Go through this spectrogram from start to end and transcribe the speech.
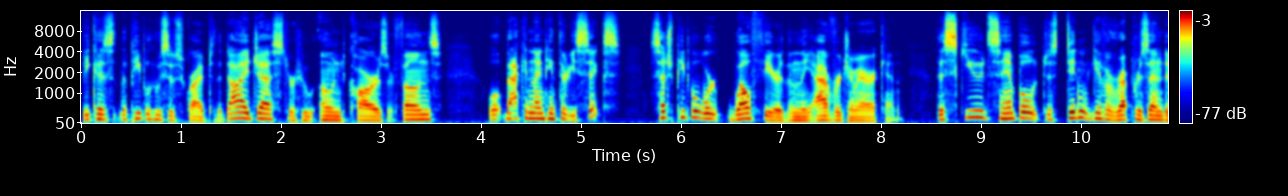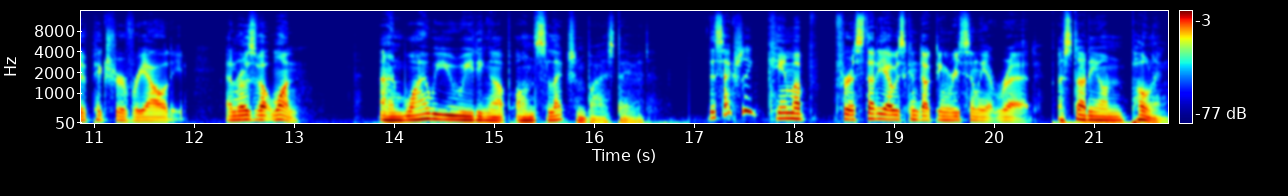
Because the people who subscribed to the Digest or who owned cars or phones, well, back in 1936, such people were wealthier than the average American. The skewed sample just didn't give a representative picture of reality. And Roosevelt won. And why were you reading up on selection bias, David? This actually came up for a study I was conducting recently at Red. A study on polling?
